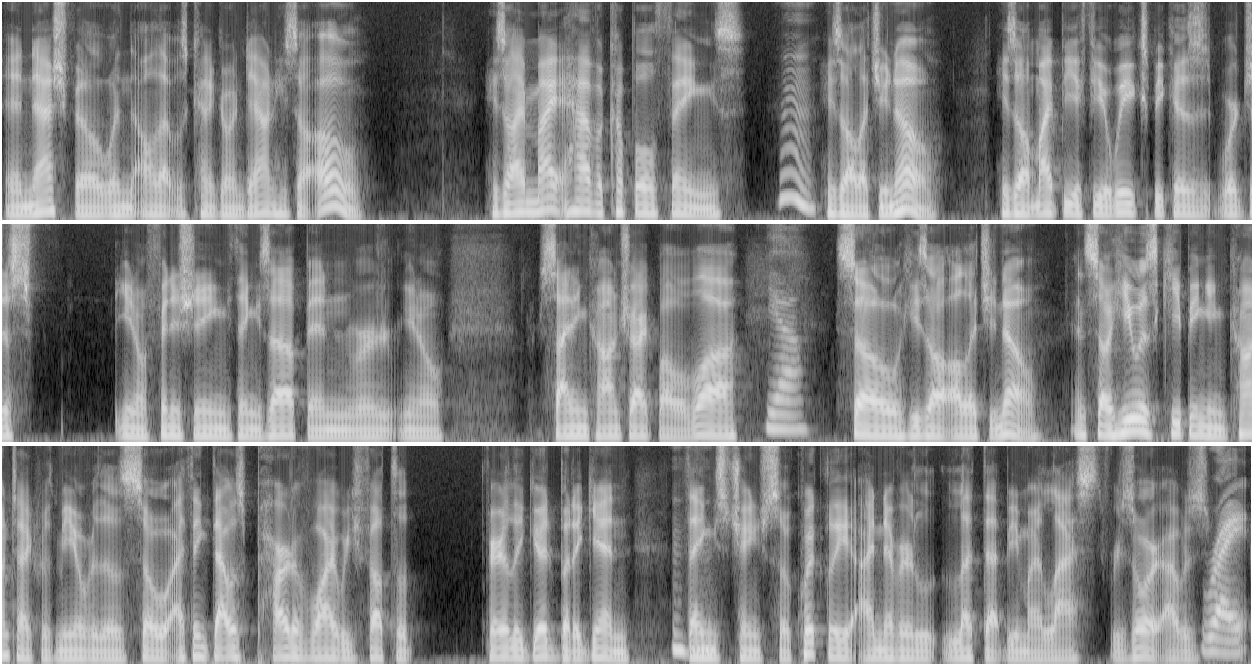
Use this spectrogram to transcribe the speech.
in Nashville when all that was kind of going down, he's all, oh, he's all, I might have a couple things. He's all, let you know. He's all, it might be a few weeks because we're just, you know, finishing things up and we're, you know, signing contract, blah, blah, blah. Yeah. So he's all, I'll let you know. And so he was keeping in contact with me over those. So I think that was part of why we felt fairly good. But again, Mm-hmm. things changed so quickly. I never let that be my last resort. I was Right.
